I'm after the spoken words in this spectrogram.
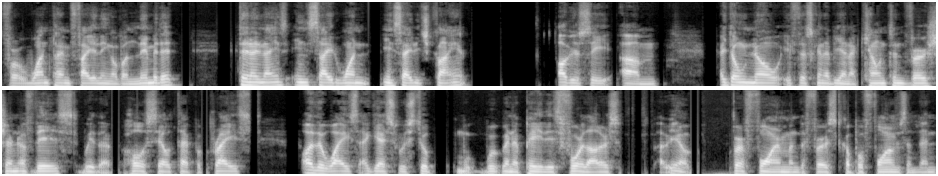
for one time filing of unlimited 1099s inside one inside each client. Obviously, um, I don't know if there's going to be an accountant version of this with a wholesale type of price. Otherwise, I guess we're still we're going to pay this four dollars, uh, you know, per form on the first couple forms, and then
